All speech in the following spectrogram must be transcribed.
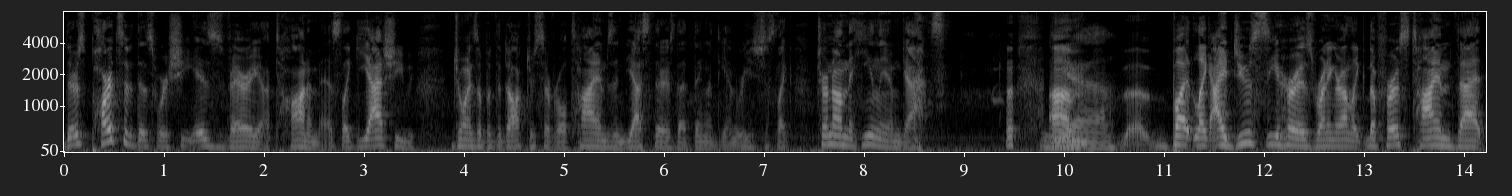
there's parts of this where she is very autonomous. Like, yeah, she joins up with the doctor several times, and yes, there's that thing at the end where he's just like, turn on the helium gas. um, yeah. But like, I do see her as running around. Like the first time that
